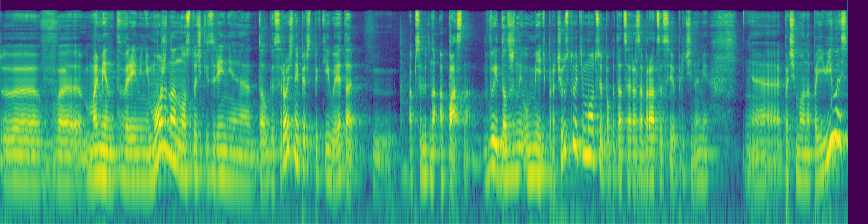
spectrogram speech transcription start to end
э, в момент времени можно, но с точки зрения долгосрочной перспективы это абсолютно опасно. Вы должны уметь прочувствовать эмоцию, попытаться разобраться с ее причинами, э, почему она появилась,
